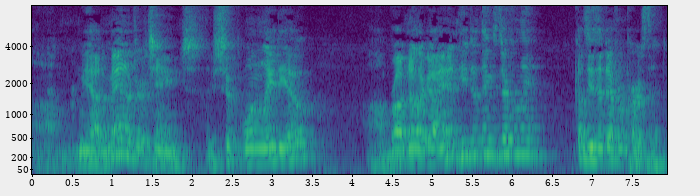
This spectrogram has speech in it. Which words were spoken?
Um, we had a manager change. They shipped one lady out, uh, brought another guy in. He did things differently because he's a different person.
